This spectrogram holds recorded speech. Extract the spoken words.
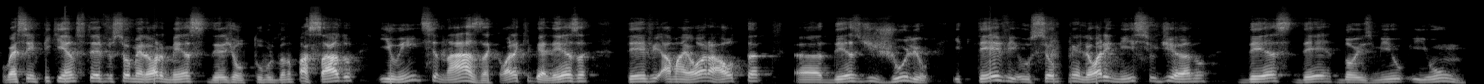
o S&P 500 teve o seu melhor mês desde outubro do ano passado e o índice Nasdaq, olha que beleza, teve a maior alta uh, desde julho e teve o seu melhor início de ano desde 2001. Se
